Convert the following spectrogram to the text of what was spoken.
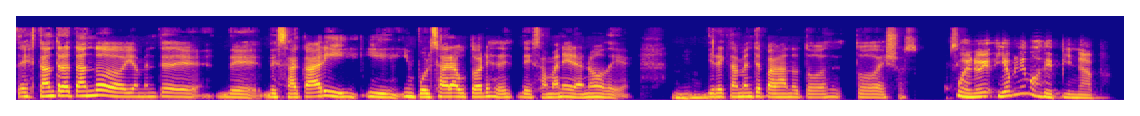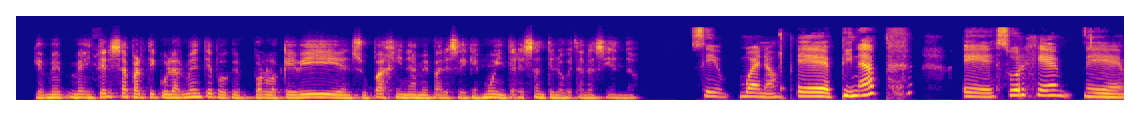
están tratando obviamente de, de- de sacar y, y impulsar autores de, de esa manera, ¿no? De directamente pagando todos todo ellos. Sí. Bueno, y, hablemos de Pinup, que me, me interesa particularmente porque por lo que vi en su página me parece que es muy interesante lo que están haciendo. Sí, bueno, eh, Pinup eh, surge eh,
